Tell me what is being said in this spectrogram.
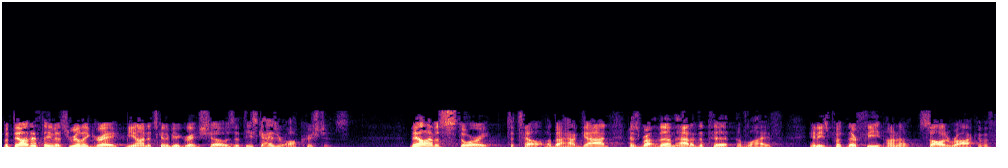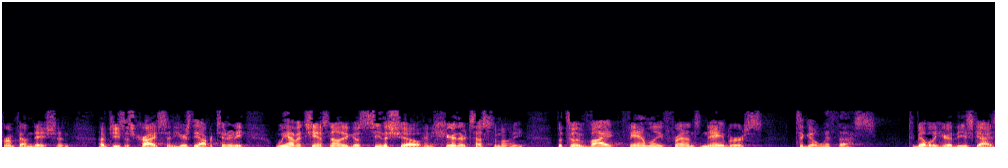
But the other thing that's really great, beyond it's going to be a great show, is that these guys are all Christians. They all have a story to tell about how God has brought them out of the pit of life and He's put their feet on a solid rock of a firm foundation of Jesus Christ. And here's the opportunity. We have a chance not only to go see the show and hear their testimony, but to invite family, friends, neighbors to go with us, to be able to hear these guys'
